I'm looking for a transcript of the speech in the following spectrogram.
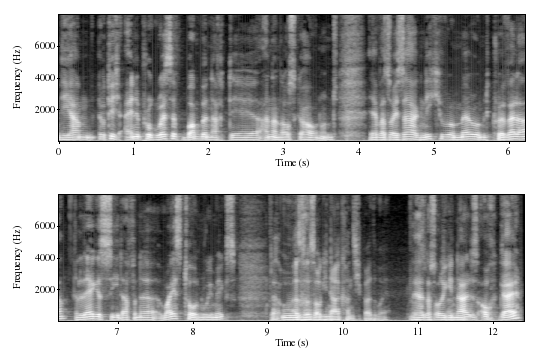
die haben wirklich eine Progressive Bombe nach der anderen rausgehauen. Und ja, was soll ich sagen? Nicky Romero mit Cravella, Legacy, davon der Wise-Tone Remix. Das, also das Original kannte ich, by the way. Ja, das Original ist auch geil.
